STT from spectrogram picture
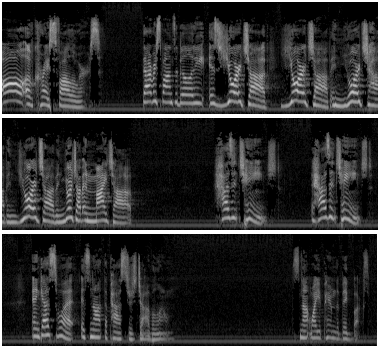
all of Christ's followers. That responsibility is your job, your job, and your job, and your job, and your job, and my job. Hasn't changed. It hasn't changed. And guess what? It's not the pastor's job alone. It's not why you pay him the big bucks.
